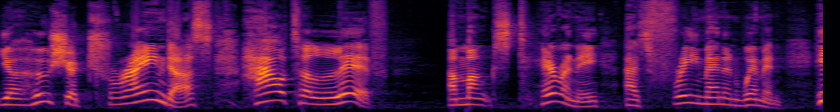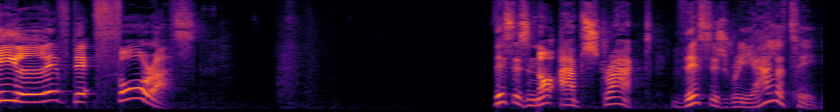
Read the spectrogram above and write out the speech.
Yahusha trained us how to live amongst tyranny as free men and women. He lived it for us. This is not abstract. This is reality.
